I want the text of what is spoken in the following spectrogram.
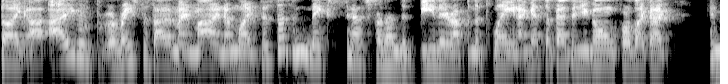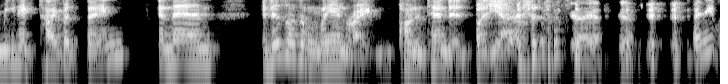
Like I, I even erased this out of my mind. I'm like, this doesn't make sense for them to be there up in the plane. I get the fact that you're going for like a comedic type of thing, and then it just doesn't land right, pun intended. But yeah, Yeah. it just doesn't. yeah, yeah, yeah. and even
